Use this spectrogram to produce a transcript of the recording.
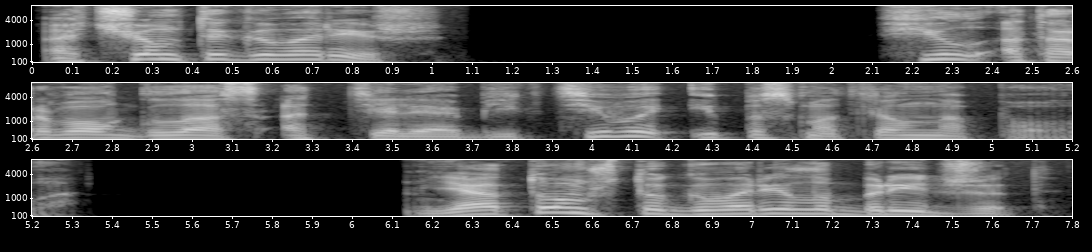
О чем ты говоришь?» Фил оторвал глаз от телеобъектива и посмотрел на Пола. «Я о том, что говорила Бриджит.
